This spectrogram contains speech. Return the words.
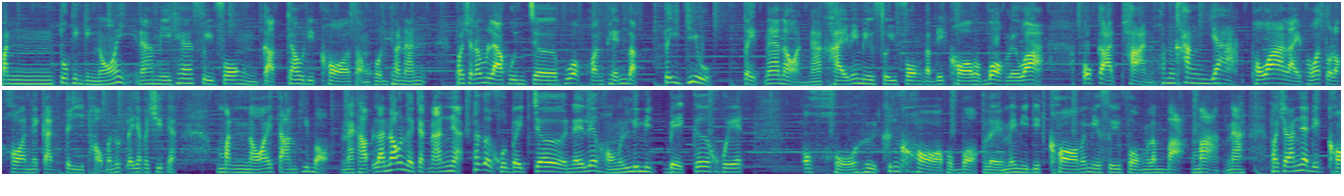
มันตัวเก่งๆน้อยนะมีแค่ซุยฟงกับเจ้าดิคอสองคนเท่านั้น เพราะฉะนั้นเวลาคุณเจอพวกคอนเทนต์แบบตีกิ้ว ติดแน่นอนนะ ใครไม่มีซุยฟงกับดิคอผมบอกเลยว่า โอกาสผ่านค่อนข้างยาก เพราะว่าอะไรเพราะว่าตัวละครในการตีเผ่ามนุษย์ระยะประชิดเนี่ยมันน้อยตามที่บอกนะครับและนอกเหนือจากนั้นเนี่ยถ้าเกิดคุณไปเจอในเรื่องของลิมิตเบเกอร์เควส โอ้โห หืดขึ้นคอผมบอกเลยไม่มีดิสคอ ไม่มีซุยฟงลำบากมากนะ เพราะฉะนั้นเนี่ยดิสคอ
